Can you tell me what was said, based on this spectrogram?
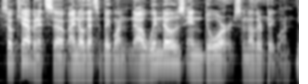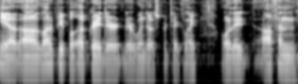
So cabinets, uh, I know that's a big one. Uh, windows and doors, another big one. Yeah, uh, a lot of people upgrade their, their windows, particularly, or they often.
